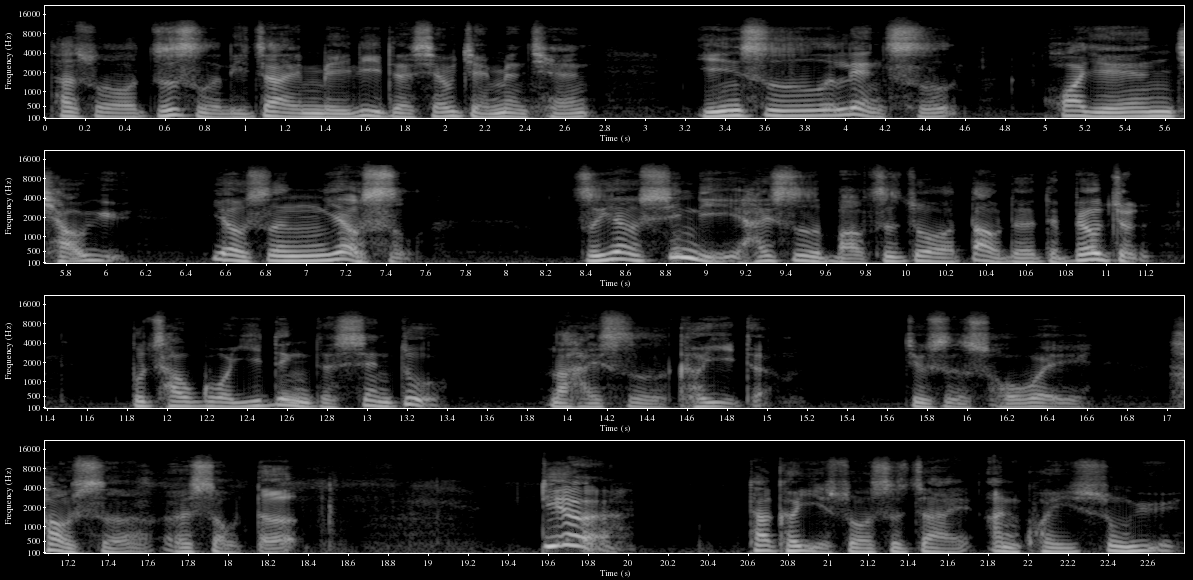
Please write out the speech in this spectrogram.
他说：“即使你在美丽的小姐面前吟诗念词、花言巧语、要生要死，只要心里还是保持着道德的标准，不超过一定的限度，那还是可以的。就是所谓好色而守德。”第二，他可以说是在暗亏宋玉。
